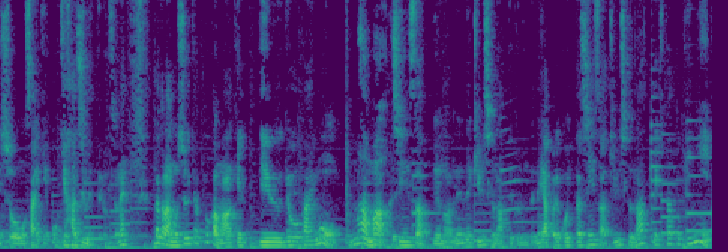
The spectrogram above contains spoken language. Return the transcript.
現象も最近起き始めてるんですよね。だからあの集客とかマーケっていう業界も、まあまあ審査っていうのは年々厳しくなってくるんでね、やっぱりこういった審査が厳しくななってきた時に、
